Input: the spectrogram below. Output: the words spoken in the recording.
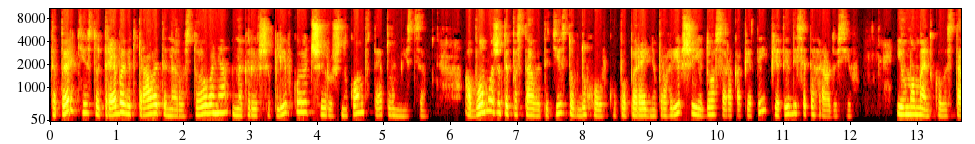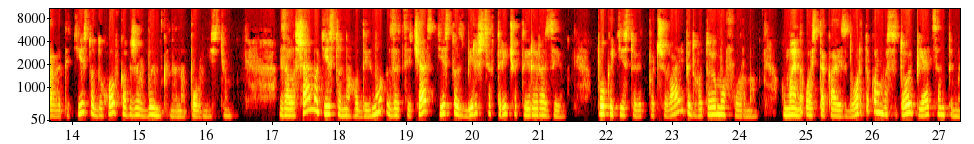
Тепер тісто треба відправити на розстоювання, накривши плівкою чи рушником в тепле місце. Або можете поставити тісто в духовку, попередньо прогрівши її до 45-50 градусів. І в момент, коли ставите тісто, духовка вже вимкнена повністю. Залишаємо тісто на годину, за цей час тісто збільшиться в 3-4 рази. Поки тісто відпочиває, підготуємо форму. У мене ось така із бортиком висотою 5 см.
